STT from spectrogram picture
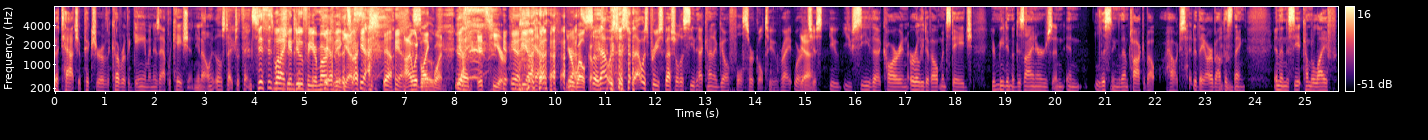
attach a picture of the cover of the game and his application, you know, those types of things. this is what I can do for your marketing. that's Yes. Yeah. yeah, I would So- like one. Yeah. It's here. Yeah. Yeah. You're Yeah. welcome. So that was just that was pretty special to see that kind of go full circle too, right? Where it's just you you see the car in early development stage, you're meeting the designers and and listening to them talk about how excited they are about this Mm-hmm. thing, and then to see it come to life.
